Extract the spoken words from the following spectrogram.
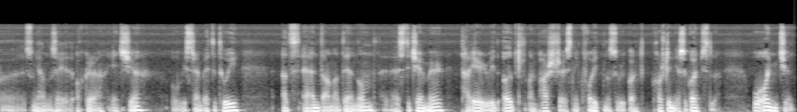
Uh, som Janne sier, akkurat ikke, og vi stremmer etter tog, at enda annan det noen, det heste kommer, ta er vid ødel og en parstreisning kvøyten og så vi kors inn i så gømsle. Og ånden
